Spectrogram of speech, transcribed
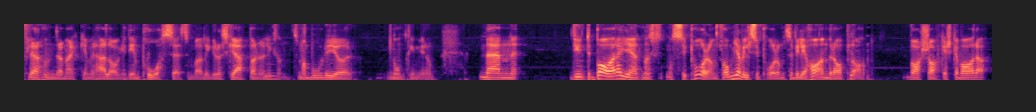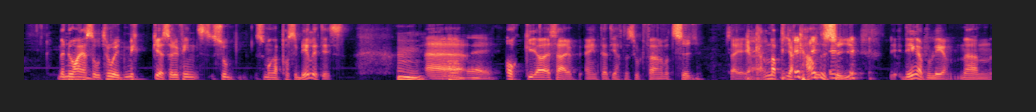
flera hundra märken vid det här laget i en påse som bara ligger och skräpar nu. Liksom. Så man borde göra någonting med dem. Men det är ju inte bara grejen att man måste sy på dem. För om jag vill sy på dem så vill jag ha en bra plan. Var saker ska vara. Men nu har jag så otroligt mycket så det finns så, så många possibilities. Mm. Eh, nej. och jag är, så här, jag är inte ett jättestort fan av att sy. Så här, jag, kan, jag kan sy, det, det är inga problem. Men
